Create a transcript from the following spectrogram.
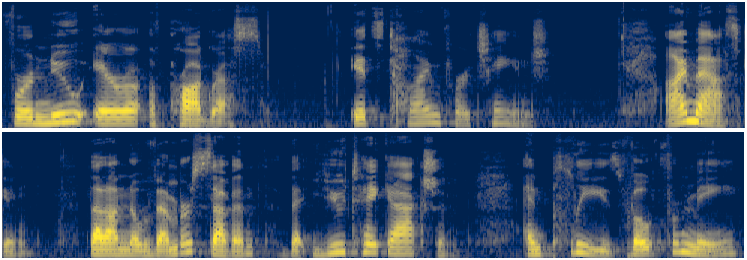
for a new era of progress. It's time for a change. I'm asking that on November 7th that you take action and please vote for me,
